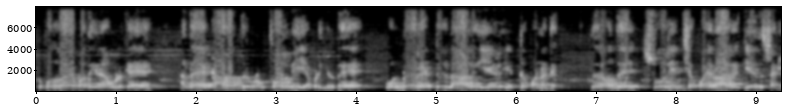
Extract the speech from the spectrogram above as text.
பொதுவாக பார்த்தீங்கன்னா உங்களுக்கு அந்த காதல் திருமணம் தோல்வி அப்படிங்கிறது ஒன்று ரெண்டு நாலு ஏழு எட்டு பன்னெண்டு. இதில் வந்து சூரியன் செவ்வாய் ராகு கேது சனி.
